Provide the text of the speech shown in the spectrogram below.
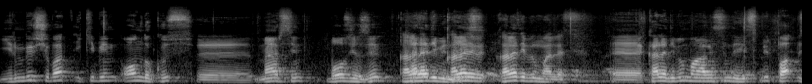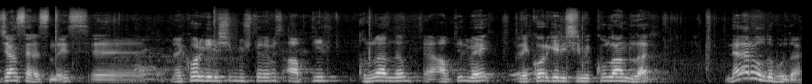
21 Şubat 2019 e, Mersin Bozyazı Kale- Kaledibin'deyiz. Kaledibi, Kaledibi Mahallesi. E, Kaledibi mahallesindeyiz. Bir patlıcan serasındayız. E, rekor gelişim müşterimiz Abdil, Kullandım. e, Abdil Bey rekor gelişimi kullandılar. Neler oldu burada?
